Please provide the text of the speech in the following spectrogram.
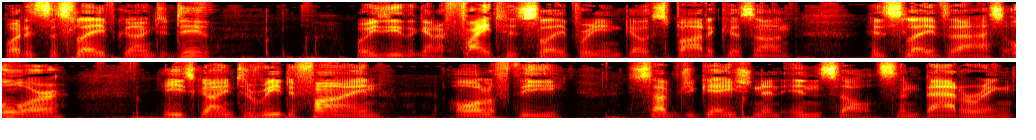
what is the slave going to do? Well, he's either going to fight his slavery and go Spartacus on his slave's ass, or he's going to redefine all of the subjugation and insults and battering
